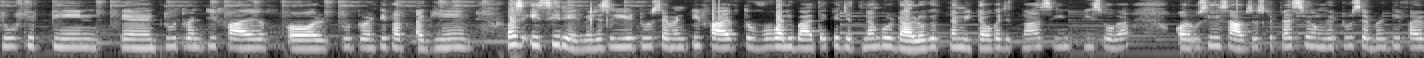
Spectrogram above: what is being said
two fifteen two twenty five और टू ट्वेंटी फाइव अगेन बस इसी रेंज में, जैसे ये टू सेवेंटी फाइव तो वो वाली बात है कि जितना गुड़ डालोगे, उतना मीठा होगा, जितना सीन पीस होगा और उसी हिसाब से उसके पैसे होंगे। Two seventy five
